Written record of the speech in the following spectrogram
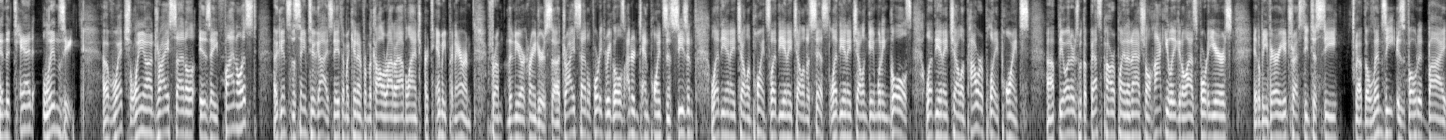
and the Ted Lindsay, of which Leon Draisaitl is a finalist against the same two guys, Nathan MacKinnon from the Colorado Avalanche, Artemi Panarin from the New York Rangers. Uh, Draisaitl, 43 goals, 110 points this season, led the NHL in points, led the NHL in assists, led the NHL in game-winning goals, led the NHL in power play points. Uh, the Oilers with the best power play in the National Hockey League in the last 40 years. It'll be very interesting to see uh, the Lindsay is voted by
